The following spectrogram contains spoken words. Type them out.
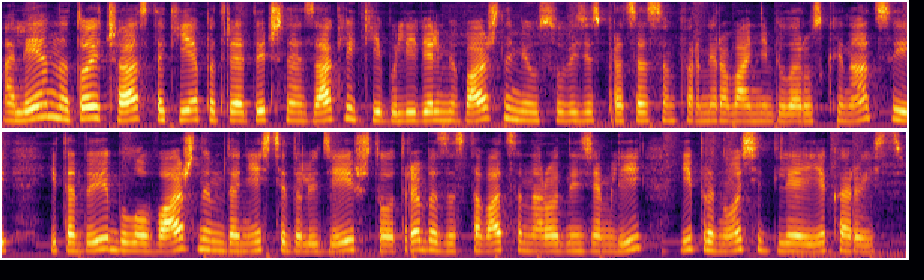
Але на той час такія патрыятычныя заклікі былі вельмі важнымі ў сувязі з працэсам фарміравання беларускай нацыі і тады было важным данесці да людзей, што трэба заставацца народнай зямлі і прыносіць для яе карысць.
